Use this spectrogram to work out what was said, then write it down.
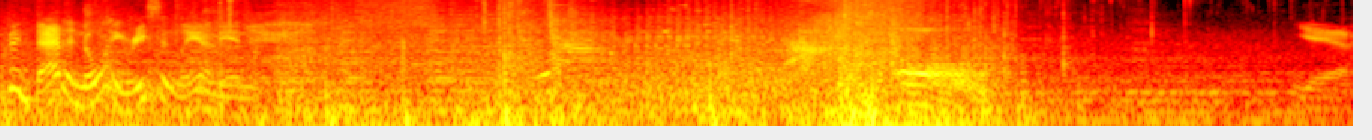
Hasn't been that annoying recently. I mean, oh, yeah,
